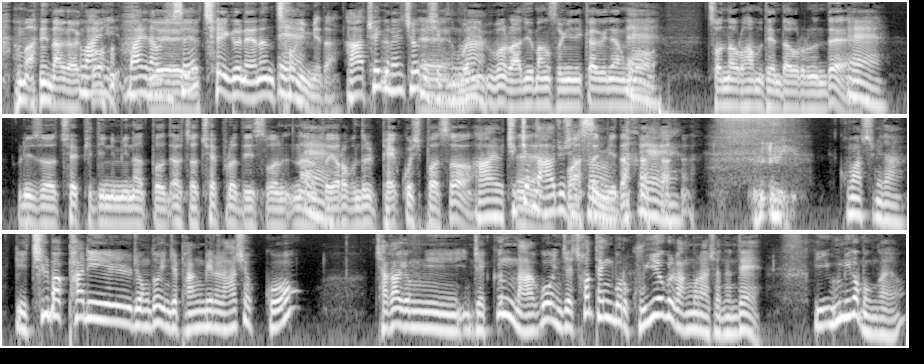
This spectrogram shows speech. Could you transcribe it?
많이 나가고 많이 많이 나오셨어요? 예, 예. 최근에는 예. 처음입니다. 아 최근에는. 예, 뭐, 뭐 라디오 방송이니까 그냥 뭐 예. 전화로 하면 된다 고 그러는데 우리 저 최 PD님이나 또 저최 프로듀서나 또 여러분들 뵙고 싶어서 아유 직접 나와주셔서 왔습니다. 고맙습니다. 7박 8일 정도 이제 방미를 하셨고 자가격리 이제 끝나고 이제 첫 행보로 구역을 방문하셨는데 이 의미가 뭔가요?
